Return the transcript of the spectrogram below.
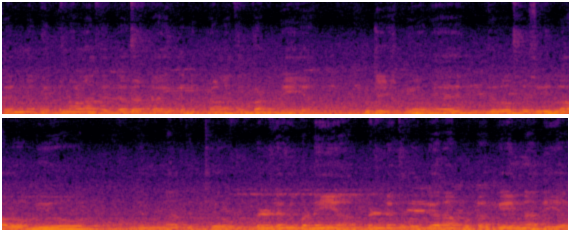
ਤਿੰਨ ਕੁ ਕਨਾਲਾਂ ਤੇ ਜਗ੍ਹਾ ਢਾਈ ਤਿੰਨ ਕਨਾਲਾਂ ਤੇ ਬਣਦੀ ਆ। ਜੀ। ਕਿਉਂਕਿ ਜਦੋਂ ਤੁਸੀਂ ਲਾ ਲਓ ਵੀ ਉਹ ਜਿੰਨਾ ਜਿੱਥੇ ਉਹ ਬਿਲਡਿੰਗ ਬਣੀ ਆ ਬਿਲਡਿੰਗ ਤੋਂ 11 ਫੁੱਟ ਅੱਗੇ ਇਹਨਾਂ ਦੀ ਆ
